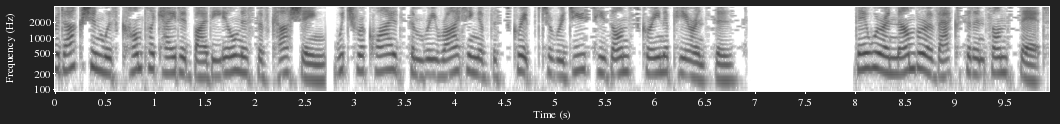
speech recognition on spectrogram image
Production was complicated by the illness of Cushing, which required some rewriting of the script to reduce his on-screen appearances. There were a number of accidents on set.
